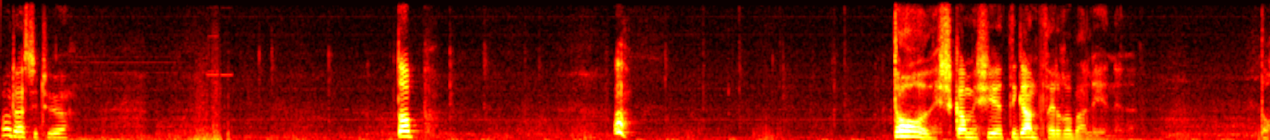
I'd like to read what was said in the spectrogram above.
Oh, da ist die Tür. Stopp. Oh. Toll, ich kann mich hier jetzt die ganze Zeit rüberlehnen. Toll.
